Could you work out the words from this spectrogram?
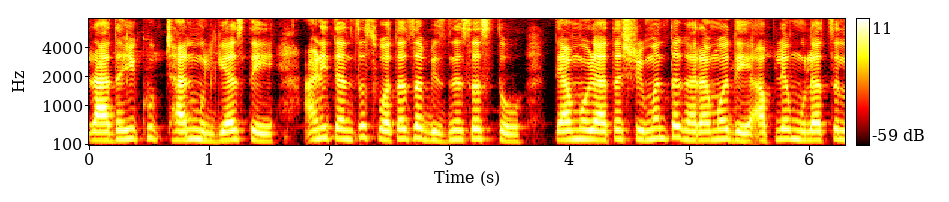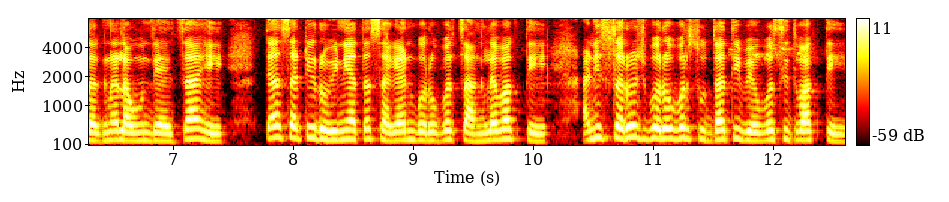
राधा ही खूप छान मुलगी असते आणि त्यांचा स्वतःचा बिझनेस असतो. त्यामुळे आता श्रीमंत घरामध्ये आपल्या मुलाचं लग्न लावून द्यायचं आहे. त्यासाठी रोहिणी आता सगळ्यांबरोबर चांगलं वागते आणि सरोजबरोबर सुद्धा ती व्यवस्थित वागते.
